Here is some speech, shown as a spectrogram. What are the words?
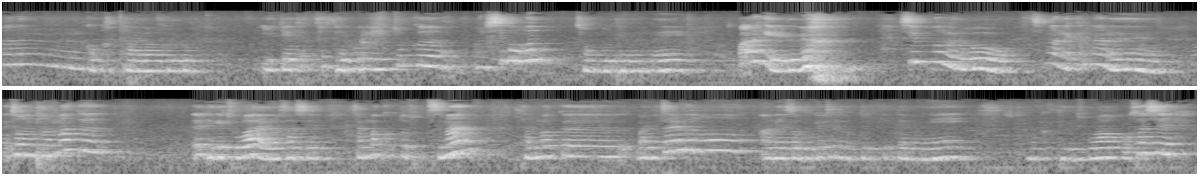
하는 것 같아요. 그리고 이게 대- 대본이 조금 한 15분 정도 되는데 빠르게 읽으면 10분으로 10분 안에 끝나는 저는 단막극 을 되게 좋아해요. 사실 장막극도 좋지만 단막극 많이 짧은 호흡 안에서 느껴지는 것도 있기 때문에 단막극 되게 좋아하고 사실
